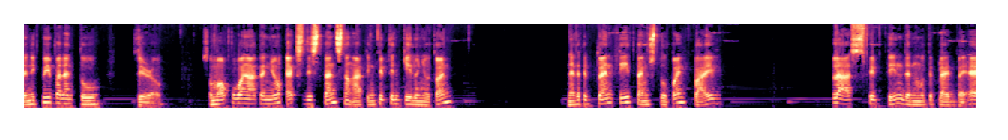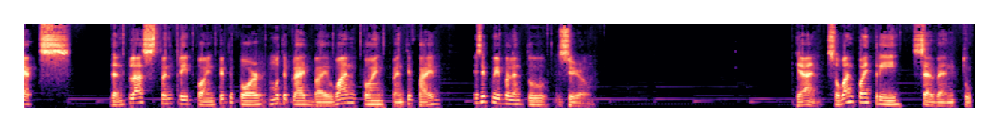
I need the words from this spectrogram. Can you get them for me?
then equivalent to 0. So, makukuha natin yung x distance ng ating 15 kN. Negative 20 times 2.5 plus 15 then multiplied by x then plus 23.54 multiplied by 1.25 is equivalent to 0. Yan. So, 1.372.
